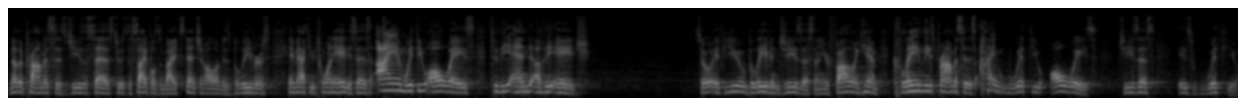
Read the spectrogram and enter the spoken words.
Another promise is Jesus says to his disciples and by extension all of his believers in Matthew 28, he says, I am with you always to the end of the age. So if you believe in Jesus and you're following him, claim these promises. I am with you always Jesus is with you.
